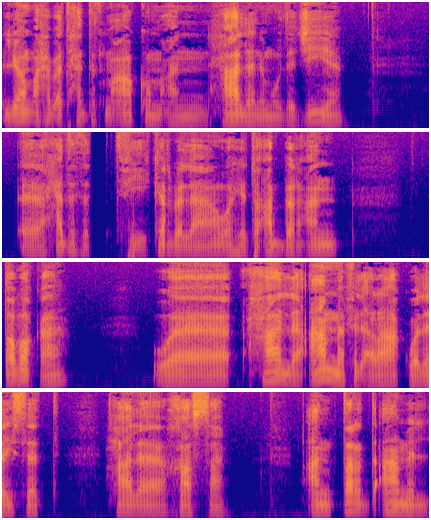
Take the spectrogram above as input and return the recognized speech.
اليوم أحب أتحدث معكم عن حالة نموذجية آه، حدثت في كربلاء وهي تعبر عن طبقة وحالة عامة في العراق وليست حالة خاصة. عن طرد عامل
